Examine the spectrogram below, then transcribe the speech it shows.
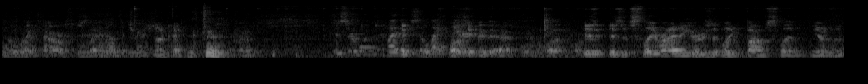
the White Tower. Okay. Is there one? Why there's a light Well, there? keep it there. Well, Is, it- is it sleigh riding or is it like bobsled? You know, the,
